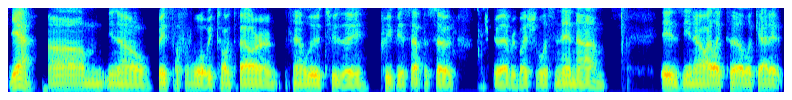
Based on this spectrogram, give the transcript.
Yeah, um, you know, based off of what we talked about or kind of alluded to the previous episode, everybody should listen in. Um, is you know I like to look at it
